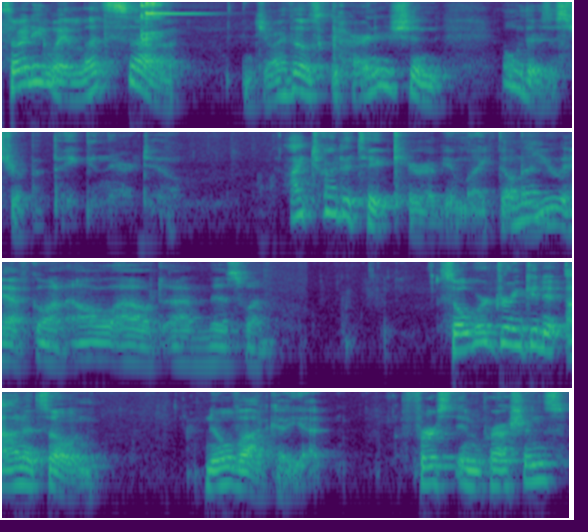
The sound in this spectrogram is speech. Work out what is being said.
So anyway, let's uh, enjoy those garnish and oh, there's a strip of bacon there too. I try to take care of you, Mike, don't I? You have gone all out on this one. so we're drinking it on its own, no vodka yet. First impressions,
